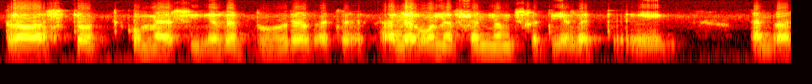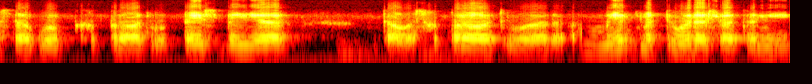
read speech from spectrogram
plaas tot kommersiële boere wat hulle ondervindings gedeel het en dan was daar ook gepraat oor pestbeheer daar was gepraat oor meetmetodes wat in die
